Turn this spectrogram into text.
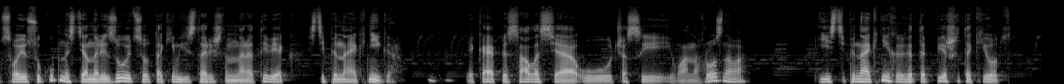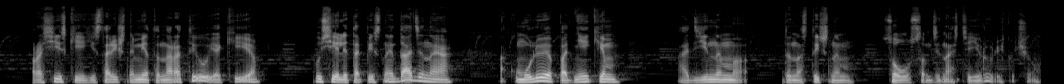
сваёй сукупнасці аналізуюцца ў такім гістарычным наратыве як сцепяная кніга якая пісалася ў часы ивана грознага і сцепяная кніга гэта першы такі вот расійскі гістарычны метанаратыў якія усе летапісныя дадзеныя акумулюе под нейкім адзіным дынастычным соусам династии Юрурикучу.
